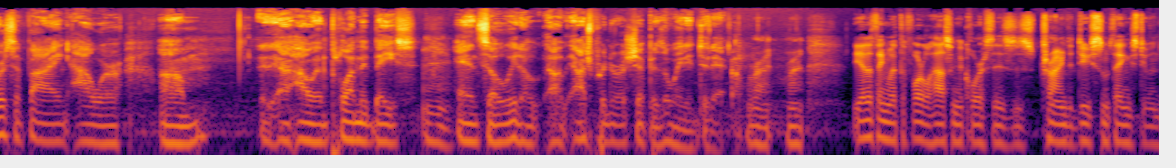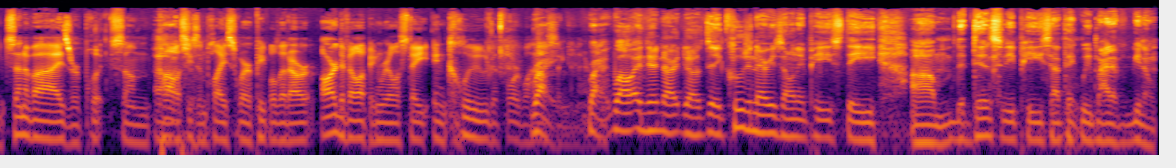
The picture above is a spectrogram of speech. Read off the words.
diversifying our um, our employment base, mm-hmm. and so you know, uh, entrepreneurship is a way to do that. Right, right. The other thing with affordable housing, of course, is, is trying to do some things to incentivize or put some uh, policies in place where people that are, are developing real estate include affordable right, housing in there. Right. Well, and then uh, the inclusionary zoning piece, the um, the density piece, I think we might have you know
